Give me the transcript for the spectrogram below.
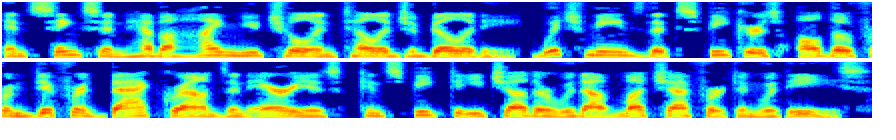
and Singsan have a high mutual intelligibility, which means that speakers, although from different backgrounds and areas, can speak to each other without much effort and with ease.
